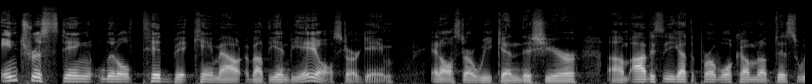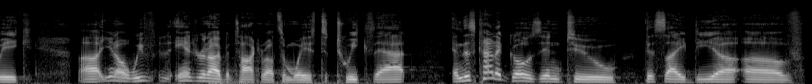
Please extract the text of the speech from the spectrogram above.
interesting little tidbit came out about the NBA All Star Game and All Star Weekend this year. Um, obviously, you got the Pro Bowl coming up this week. Uh, you know, we've Andrew and I have been talking about some ways to tweak that, and this kind of goes into this idea of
